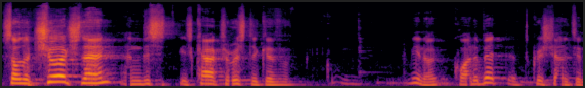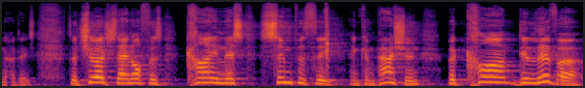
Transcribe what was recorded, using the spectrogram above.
So the church then, and this is characteristic of you know, quite a bit of Christianity nowadays. The church then offers kindness, sympathy, and compassion, but can't deliver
